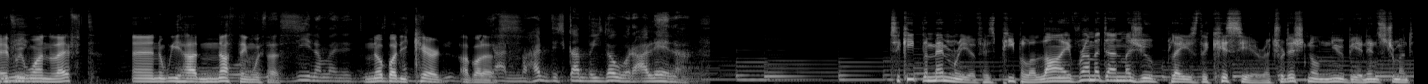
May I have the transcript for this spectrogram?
Everyone left, and we had nothing with us. Nobody cared about us. To keep the memory of his people alive, Ramadan Majoub plays the kisir, a traditional Nubian instrument.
